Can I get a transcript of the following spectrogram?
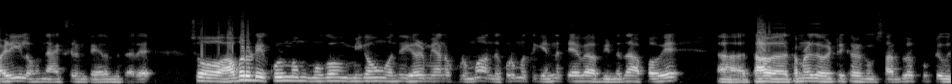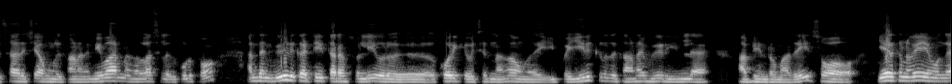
வழியில் வந்து ஆக்சிடெண்ட்டில் இறந்துட்டாரு. ஸோ அவருடைய குடும்பம் முகம் மிகவும் வந்து ஏழ்மையான குடும்பம். அந்த குடும்பத்துக்கு என்ன தேவை அப்படின்றத அப்போவே தமிழக வெற்றி கழகம் சார்பில் கூப்பிட்டு விசாரித்து அவங்களுக்கான நிவாரணங்கள்லாம் சிலது கொடுத்தோம். அந்த வீடு கட்டி தர சொல்லி ஒரு கோரிக்கை வச்சுருந்தாங்க. அவங்க இப்போ இருக்கிறதுக்கான வீடு இல்லை அப்படின்ற மாதிரி. ஸோ ஏற்கனவே இவங்க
